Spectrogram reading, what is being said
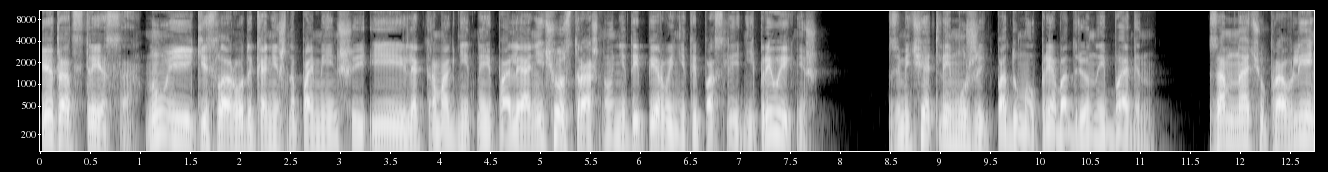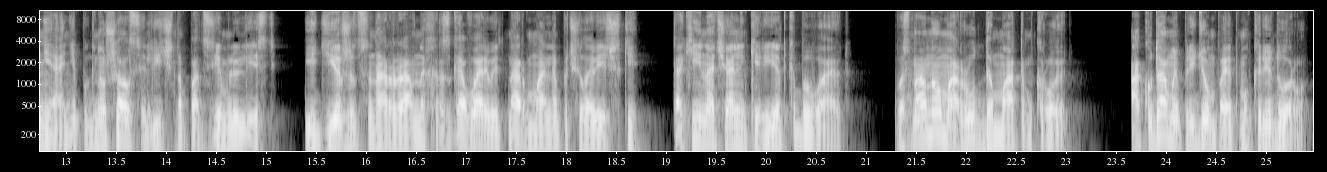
Это от стресса. Ну и кислорода, конечно, поменьше, и электромагнитные поля. Ничего страшного, не ты первый, не ты последний. Привыкнешь. Замечательный мужик, подумал приободренный Бабин. Зам начал правления, а не погнушался лично под землю лезть и держится на равных, разговаривает нормально по-человечески. Такие начальники редко бывают. В основном орут да матом кроют. А куда мы придем по этому коридору?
